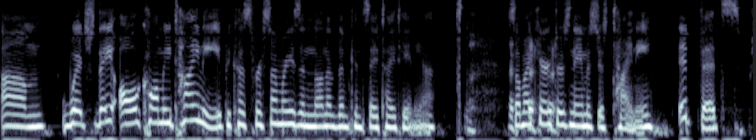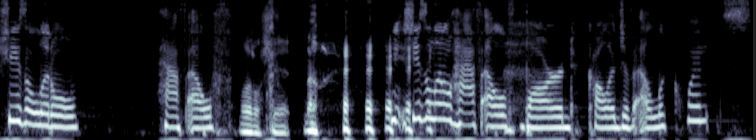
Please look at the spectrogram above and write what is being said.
Um, which they all call me Tiny because for some reason none of them can say Titania. So my character's name is just Tiny. It fits. She's a little half elf. Little shit. No. She's a little half elf bard, College of Eloquence.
